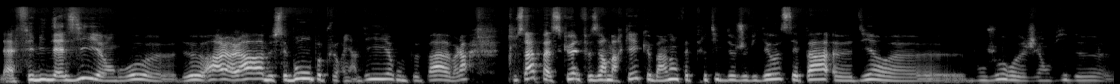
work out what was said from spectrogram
la féminazie en gros euh, de ah là là mais c'est bon on peut plus rien dire on peut pas voilà tout ça parce qu'elle faisait remarquer que ben non en fait critique de jeux vidéo c'est pas dire bonjour j'ai envie de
